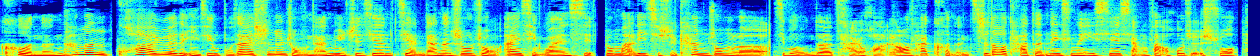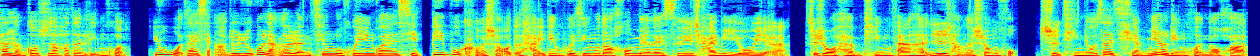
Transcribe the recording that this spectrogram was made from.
可能他们跨越的已经不再是那种男女之间简单的这种爱情关系。说玛丽其实看中了纪伯伦的才华，然后他可能知道他的内心的一些想法，或者说他能够知道他的灵魂。因为我在想啊，就如果两个人进入婚姻关系，必不可少的，他一定会进入到后面类似于柴米油盐这种很平凡、很日常的生活。只停留在前面灵魂的话，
